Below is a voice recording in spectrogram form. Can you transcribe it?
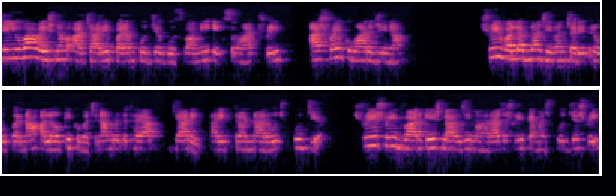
જે યુવા વૈષ્ણવ આચાર્ય પરમ પૂજ્ય ગોસ્વામી એકસો આઠ શ્રી આશ્રય કુમારજીના શ્રી વલ્લભના જીવન ચરિત્ર ઉપરના અલૌકિક વચનામૃત થયા જ્યારે તારીખ ત્રણના રોજ પૂજ્ય શ્રી શ્રી દ્વારકેશ લાલજી મહારાજ, શ્રી તેમજ પૂજ્ય શ્રી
